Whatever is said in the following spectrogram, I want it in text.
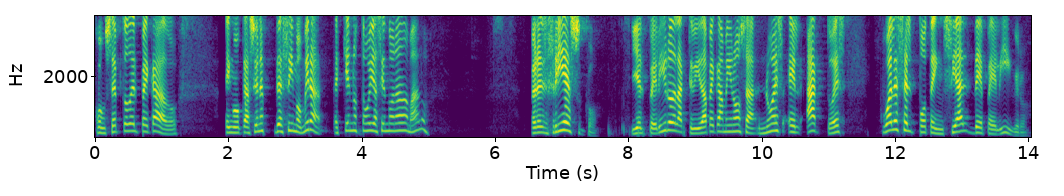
concepto del pecado, en ocasiones decimos, mira, es que no estoy haciendo nada malo. Pero el riesgo y el peligro de la actividad pecaminosa no es el acto, es cuál es el potencial de peligro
